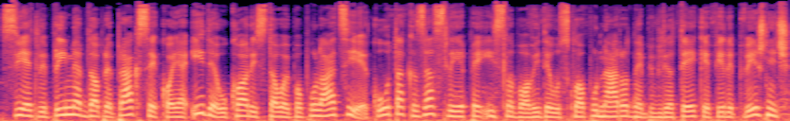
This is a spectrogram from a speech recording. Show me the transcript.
Svijetli primjer dobre prakse koja ide u korist ovoj populaciji je kutak za slijepe i slabovide u sklopu Narodne biblioteke Filip Višnjić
